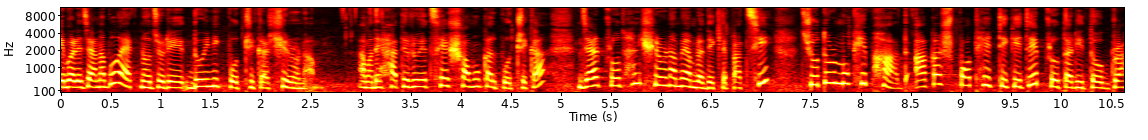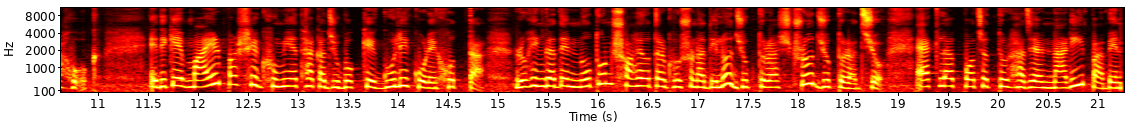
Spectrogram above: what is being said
এবারে জানাব এক নজরে দৈনিক পত্রিকার শিরোনাম। আমাদের হাতে রয়েছে সমকাল পত্রিকা, যার প্রধান শিরোনামে আমরা দেখতে পাচ্ছি, চতুর্মুখী ফাঁদ আকাশ পথের টিকিটে প্রতারিত গ্রাহক। এদিকে মায়ের পাশে ঘুমিয়ে থাকা যুবককে গুলি করে হত্যা। রোহিঙ্গাদের নতুন সহায়তার ঘোষণা দিল যুক্তরাষ্ট্র, যুক্তরাজ্য। এক লাখ পঁচাত্তর হাজার নারী পাবেন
